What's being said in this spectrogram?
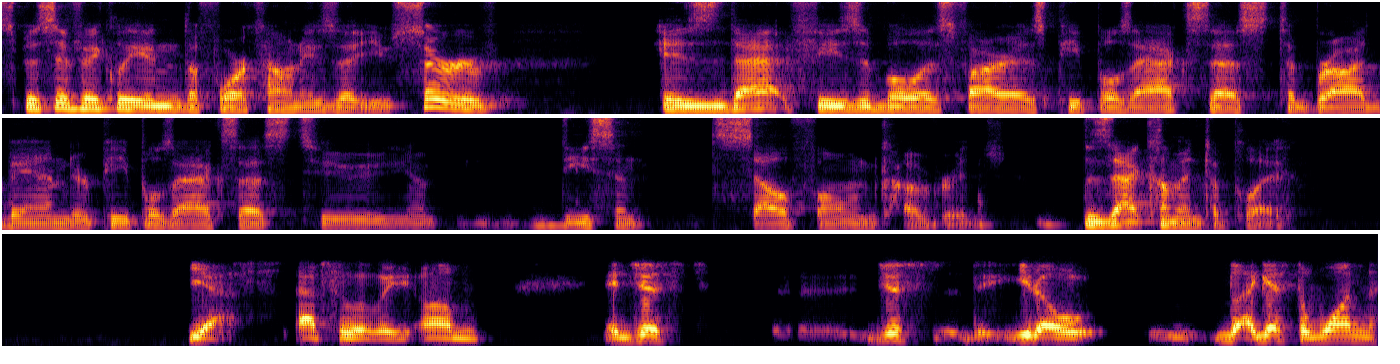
specifically in the four counties that you serve, is that feasible as far as people's access to broadband or people's access to you know decent cell phone coverage? Does that come into play? Yes, absolutely. Um, and just just you know, I guess the one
